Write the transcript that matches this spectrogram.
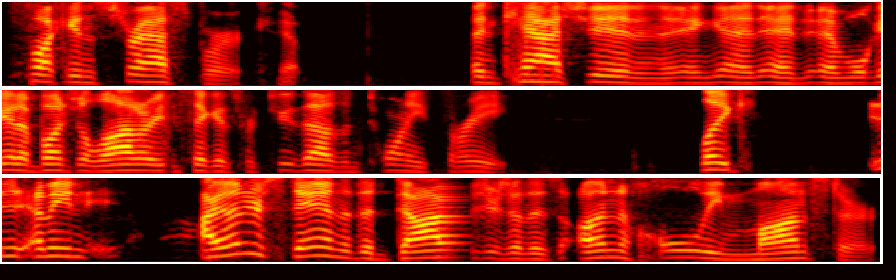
fucking Strasburg. Yep. And cash in, and, and, and, and we'll get a bunch of lottery tickets for 2023. Like, I mean, I understand that the Dodgers are this unholy monster,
